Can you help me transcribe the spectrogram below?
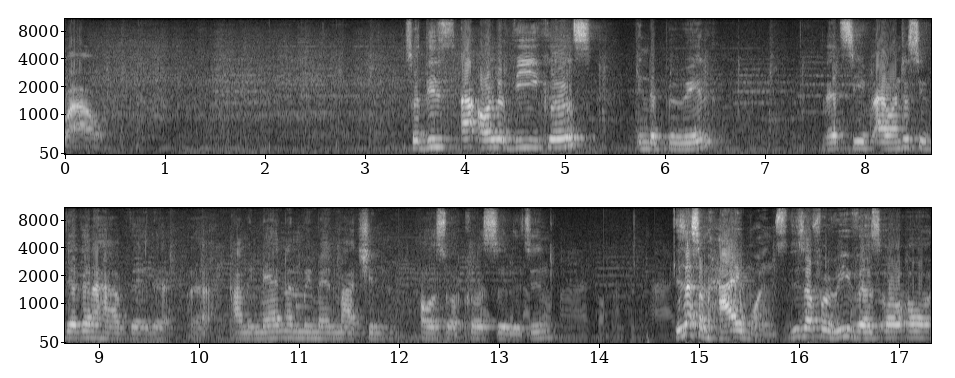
Wow so these are all the vehicles in the parade let's see if I want to see if they're gonna have the, the uh, army men and women marching also across saluting these are some high ones. These are for rivers or, or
